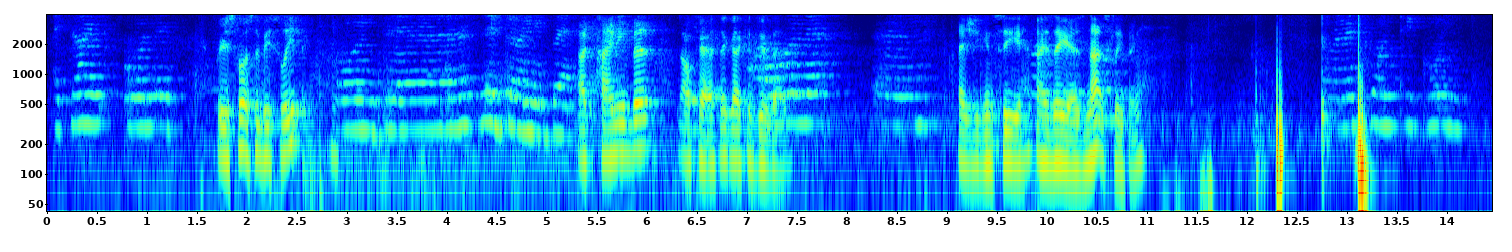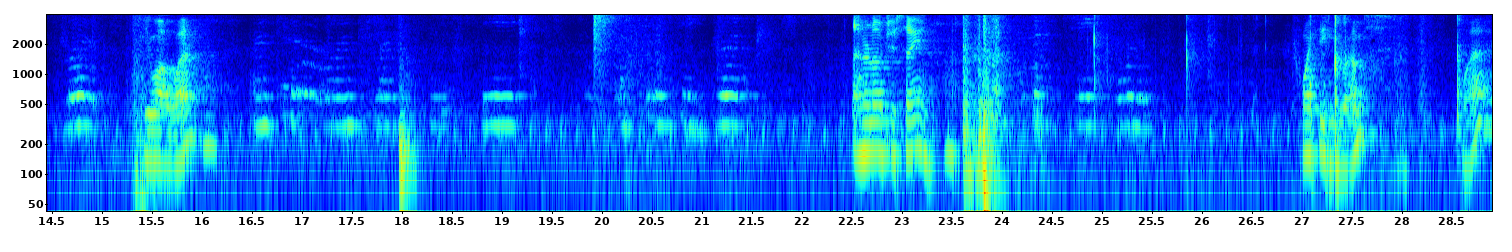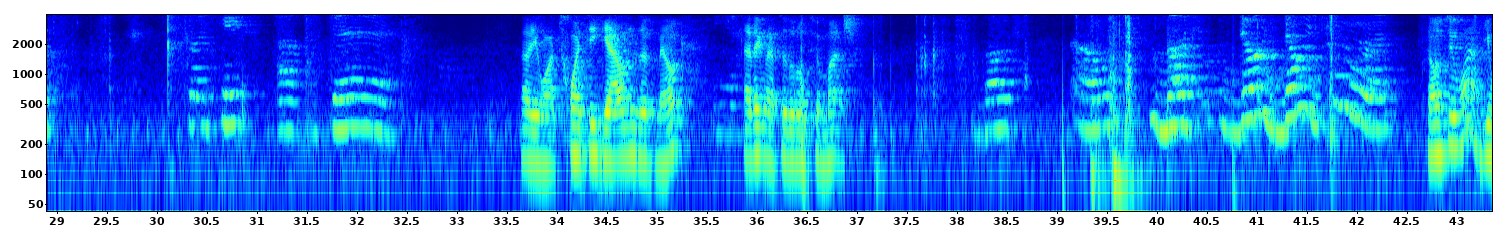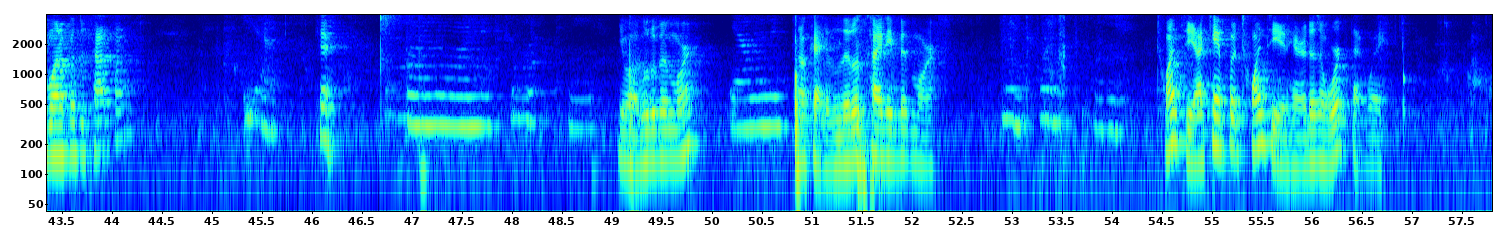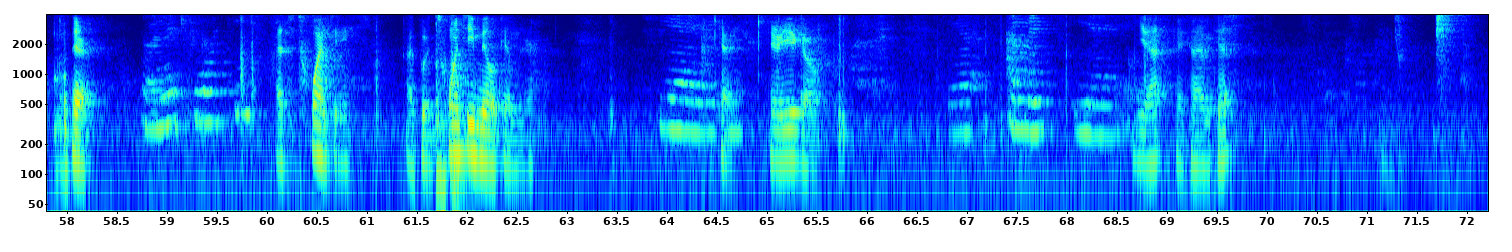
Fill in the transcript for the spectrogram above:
I got on it But you're supposed to be sleeping. on tiny bit. A tiny bit? Okay, I think I can do that. On it and As you can see, Isaiah is not sleeping. on it twenty going good. You want what? On the on twenty twenty good. I don't know what you're saying. Fifty good. 20 grumps? What? Twenty of this. Oh, you want 20 gallons of milk? Yeah. I think that's a little too much. But um but don't don't do it. Don't do what? You want to put the top on? Yeah. Okay. On on twenty. You want a little bit more? Yeah, Okay, a little tiny bit more. Twenty. I can't put 20 in here. It doesn't work that way. There. On it twenty. That's 20. I put 20 milk in there. Yeah. Okay, here you go. Yeah. I mean, yeah. Yeah, okay, can I have a kiss?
